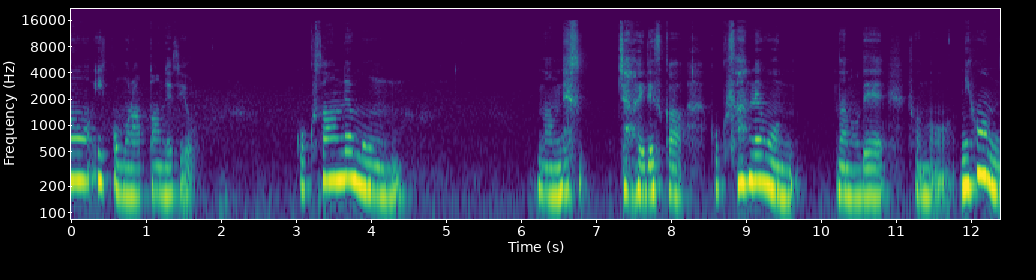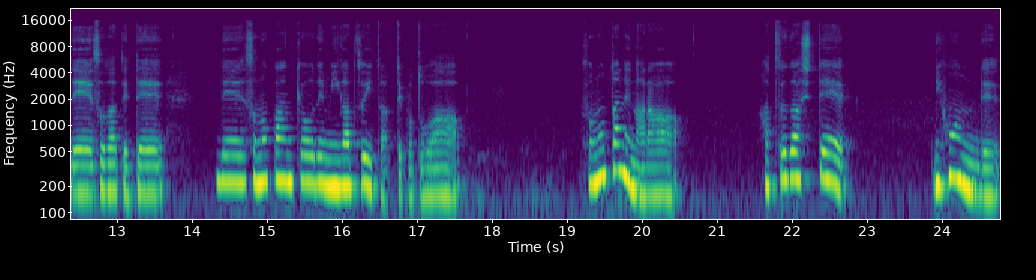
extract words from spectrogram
を1個もらったんですよ。国産レモンなんですじゃないですか国産レモンなのでその日本で育ててでその環境で実がついたってことはその種なら発芽して日本で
